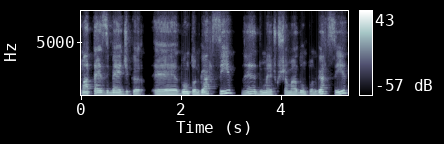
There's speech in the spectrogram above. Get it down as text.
uma tese médica é, do Antônio Garcia, né, de um médico chamado Antônio Garcia,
